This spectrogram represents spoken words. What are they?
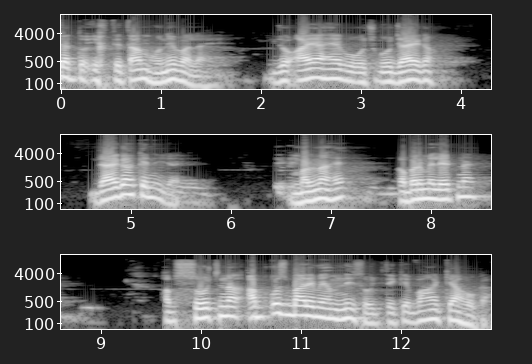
का तो अख्ताम होने वाला है। जो आया है वो उसको जाएगा। जाएगा कि नहीं जाएगा? मरना है, कब्र में लेटना है। अब सोचना, अब उस बारे में हम नहीं सोचते कि वहाँ क्या होगा।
